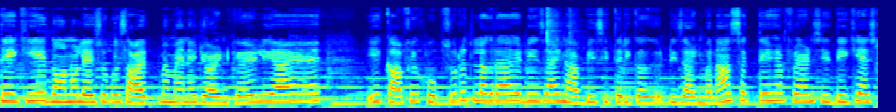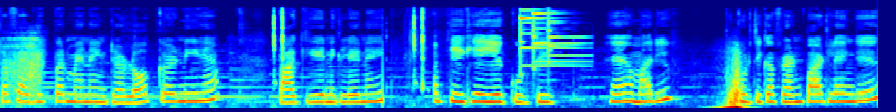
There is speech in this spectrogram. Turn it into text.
देखिए, दोनों लेसों को साथ में मैंने ज्वाइंट कर लिया है। ये काफ़ी खूबसूरत लग रहा है डिज़ाइन आप भी इसी तरीके डिज़ाइन बना सकते हैं फ्रेंड्स ये देखिए एक्स्ट्रा फैब्रिक पर मैंने इंटरलॉक करनी है ताकि ये निकले नहीं। अब देखिए, ये कुर्ती है हमारी। कुर्ती का फ्रंट पार्ट लेंगे।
